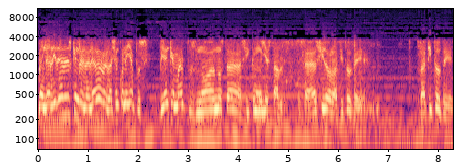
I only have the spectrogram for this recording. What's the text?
en realidad es que en realidad la relación con ella, pues bien que mal, pues no, no está así que muy estable. O sea, han sido ratitos de... ratitos de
